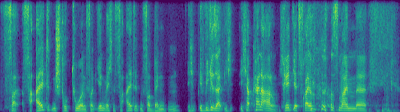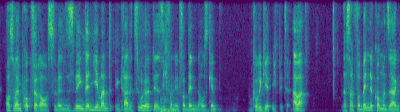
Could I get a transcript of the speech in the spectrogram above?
ver veralteten Strukturen von irgendwelchen veralteten Verbänden. Ich, wie gesagt, ich, ich habe keine Ahnung. Ich rede jetzt frei aus meinem, äh, aus meinem Kopf heraus. Wenn, deswegen, wenn jemand gerade zuhört, der sich von den Verbänden auskennt, korrigiert mich bitte. Aber dass dann Verbände kommen und sagen,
